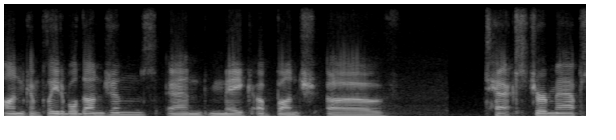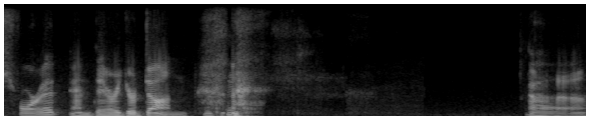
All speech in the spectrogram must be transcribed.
uncompletable dungeons and make a bunch of texture maps for it, and there you're done. Uh,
